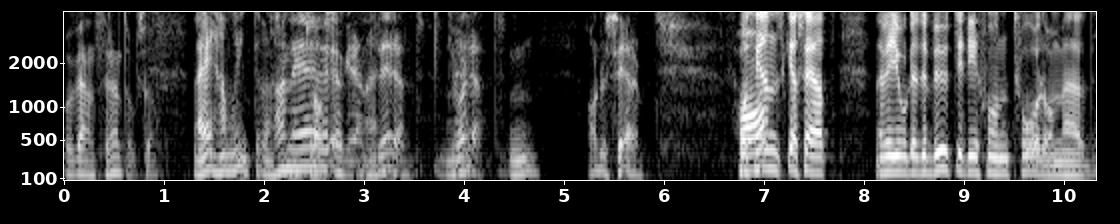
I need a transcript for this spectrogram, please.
Och vänsterhänt också? Nej, han var inte vänsterhänt. Han är högerhänt, det är rätt. Du har rätt. Mm. Ja, du ser. Och sen ska jag säga att när vi gjorde debut i division 2 då med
